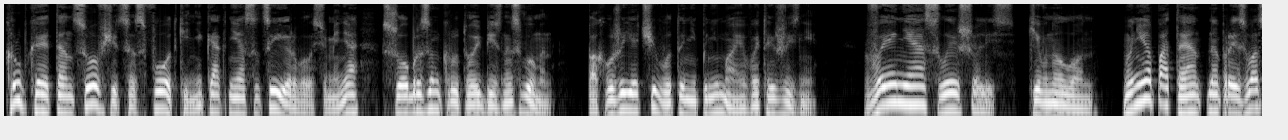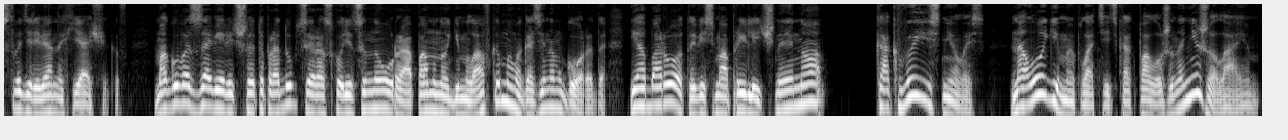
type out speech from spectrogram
Хрупкая танцовщица с фотки никак не ассоциировалась у меня с образом крутой бизнесвумен. Похоже, я чего-то не понимаю в этой жизни. «Вы не ослышались», — кивнул он. У нее патент на производство деревянных ящиков. Могу вас заверить, что эта продукция расходится на ура по многим лавкам и магазинам города, и обороты весьма приличные, но, как выяснилось, налоги мы платить, как положено, не желаем.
